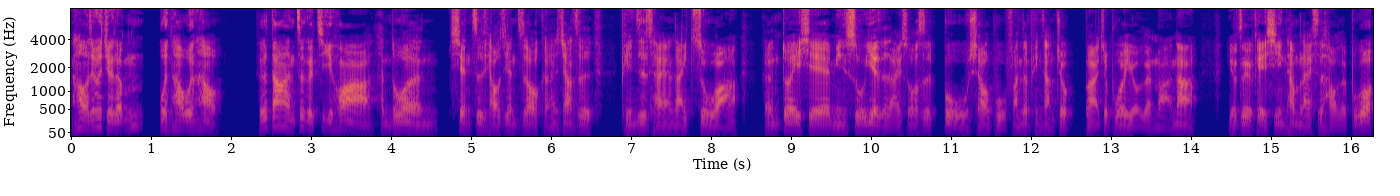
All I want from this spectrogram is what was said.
然后我就会觉得，嗯，问号问号。可是当然，这个计划很多人限制条件之后，可能像是平日才能来住啊，可能对一些民宿业者来说是不无小补。反正平常就本来就不会有人嘛，那有这个可以吸引他们来是好的。不过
